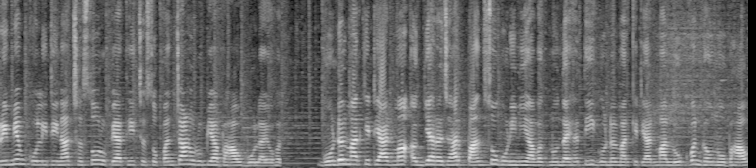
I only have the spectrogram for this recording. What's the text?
પ્રીમિયમ ક્વોલિટીના છસો રૂપિયાથી છસો પંચાણું રૂપિયા ભાવ બોલાયો હતો. ગોંડલ માર્કેટ યાર્ડમાં અગિયાર હજાર પાંચસો ગુણીની આવક નોંધાઈ હતી. ગોંડલ માર્કેટ યાર્ડમાં લોકવન ઘઉંનો ભાવ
